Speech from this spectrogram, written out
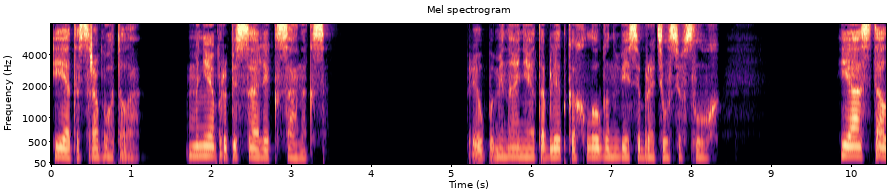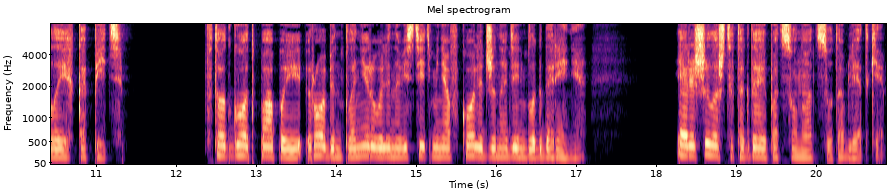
И это сработало. Мне прописали Ксанакс. При упоминании о таблетках Логан весь обратился вслух. Я стала их копить. В тот год папа и Робин планировали навестить меня в колледже на День Благодарения. Я решила, что тогда и подсуну отцу таблетки.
